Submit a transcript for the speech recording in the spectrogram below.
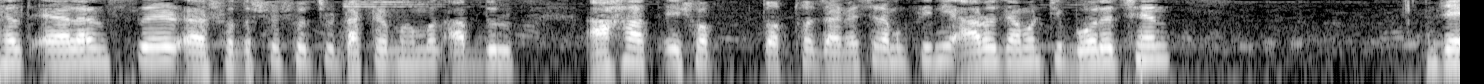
হেলথ অ্যালায়েন্সের আহ, সদস্য সচিব ডাক্তার মোহাম্মদ আব্দুল আহাদ এইসব তথ্য জানিয়েছেন এবং তিনি আরও যেমনটি বলেছেন যে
